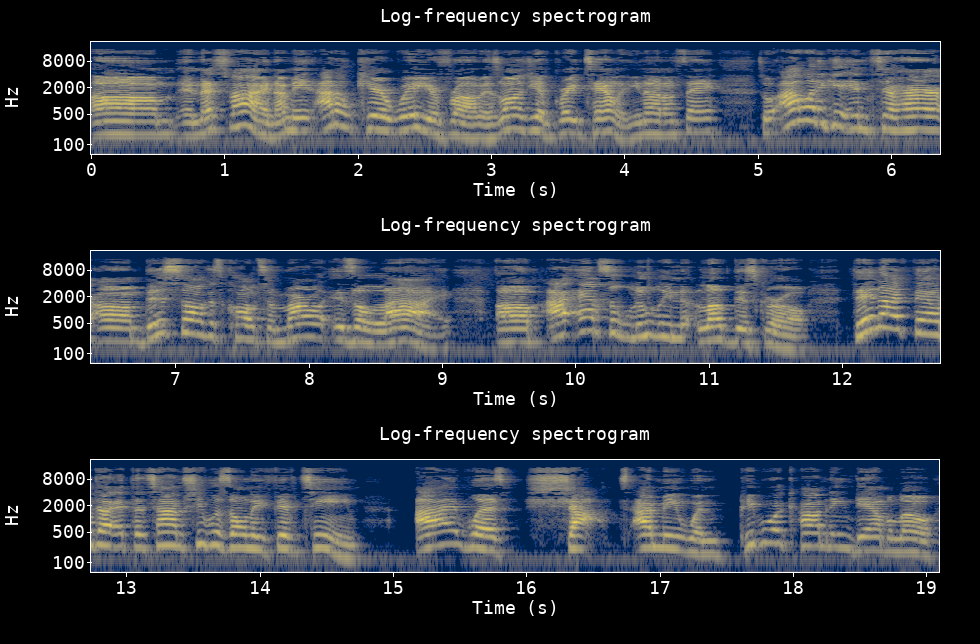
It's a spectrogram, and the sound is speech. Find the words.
Um, and that's fine. I mean, I don't care where you're from, as long as you have great talent. You know what I'm saying? So I want to get into her. Um, this song is called Tomorrow is a Lie. Um, I absolutely love this girl. Then I found out at the time she was only 15. I was shocked. I mean, when people were commenting down below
